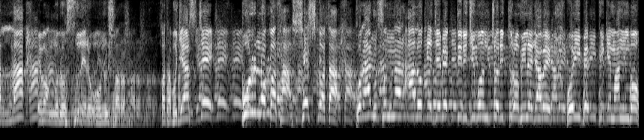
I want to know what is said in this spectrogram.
আল্লাহ এবং রসুলের অনুসরণ। কথা বুঝে আসছে? পূর্ণ কথা, শেষ কথা। কোরআন, সুন্নার আলোকে যে ব্যক্তির জীবন চরিত্র মিলে যাবে, ওই ব্যক্তিকে মানব।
